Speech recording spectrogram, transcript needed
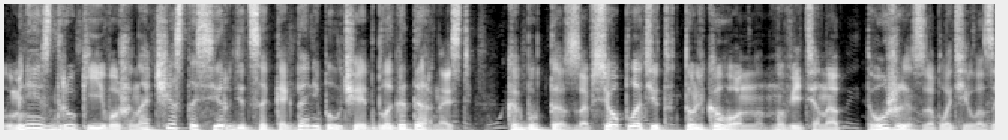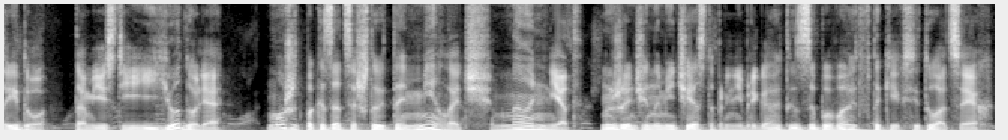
У меня есть друг, и его жена часто сердится, когда не получает благодарность. Как будто за все платит только он, но ведь она тоже заплатила за еду. Там есть и ее доля. Может показаться, что это мелочь, но нет. Женщинами часто пренебрегают и забывают в таких ситуациях.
